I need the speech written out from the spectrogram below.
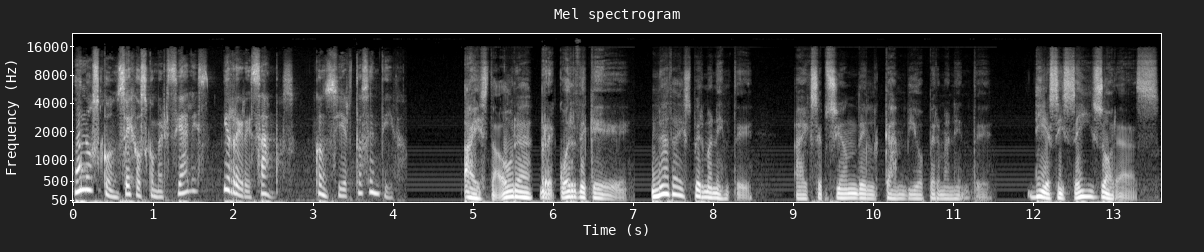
Unos consejos comerciales y regresamos con cierto sentido. A esta hora, recuerde que nada es permanente a excepción del cambio permanente. 16 horas.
